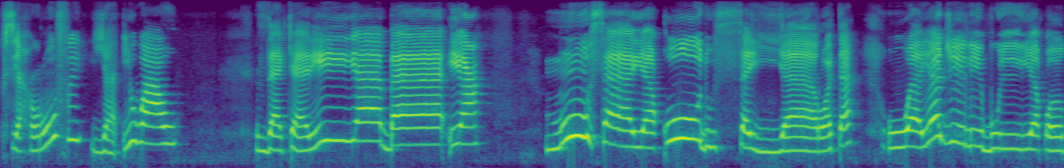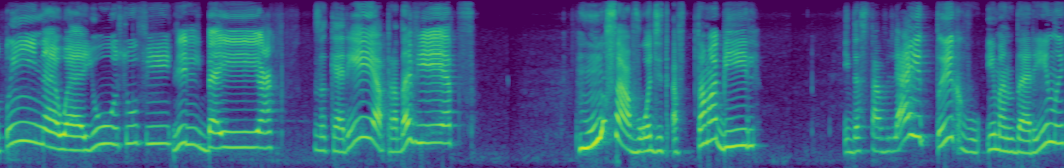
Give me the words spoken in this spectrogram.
все хуруфы «я» и «вау». Закария баиа موسى يقود السيارة ويجلب اليقطين ويوسف للبيع Закария – продавец. Муса водит автомобиль и доставляет тыкву и мандарины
